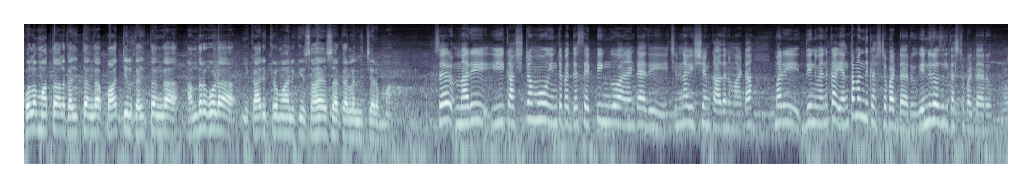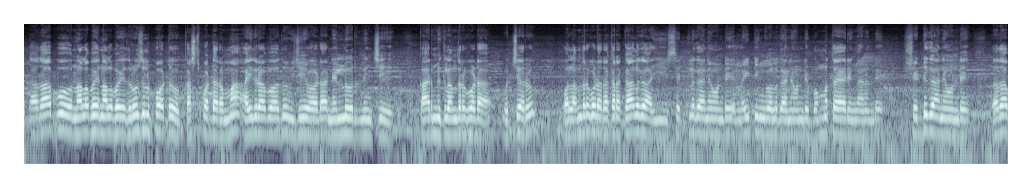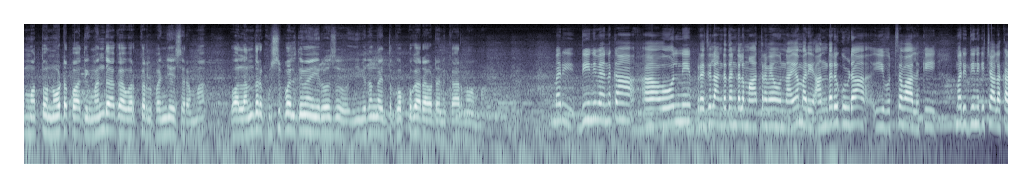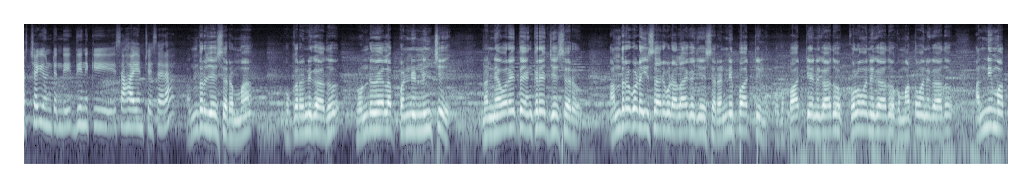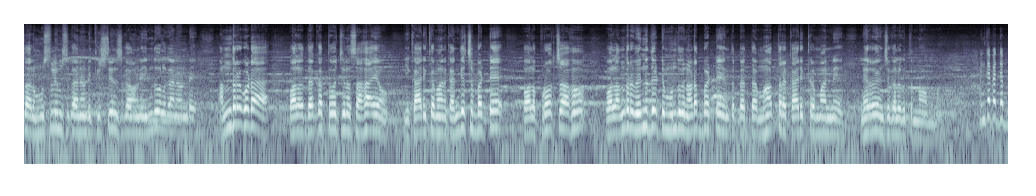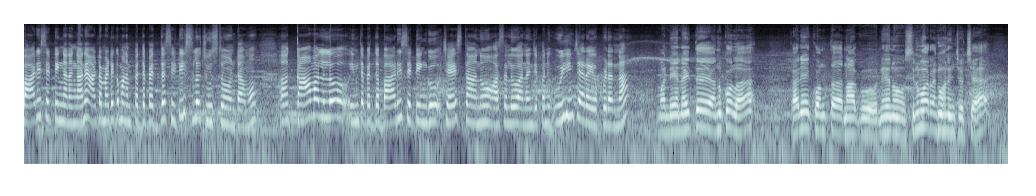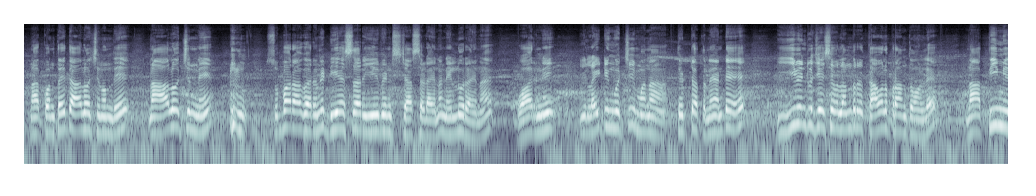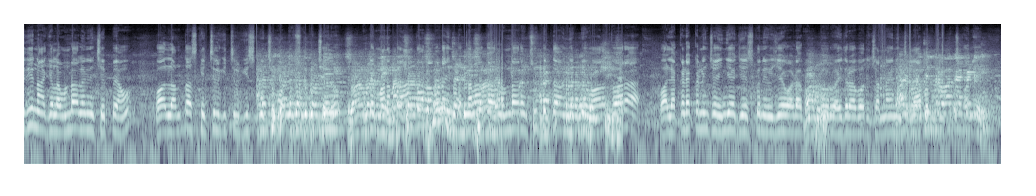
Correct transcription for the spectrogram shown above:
కుల మతాలకు అతీతంగా పార్టీలకు అతీతంగా అందరూ కూడా ఈ కార్యక్రమానికి సహాయ సహకారాలు అందించారమ్మా. సార్ మరి ఈ కష్టము ఇంత పెద్ద సెట్టింగు అని అంటే అది చిన్న విషయం కాదనమాట మరి దీని వెనుక ఎంతమంది కష్టపడ్డారు? ఎన్ని రోజులు కష్టపడ్డారు? దాదాపు నలభై నలభై ఐదు రోజుల పాటు కష్టపడ్డారమ్మా. హైదరాబాదు విజయవాడ నెల్లూరు నుంచి కార్మికులందరూ కూడా వచ్చారు. వాళ్ళందరూ కూడా రకరకాలుగా ఈ సెట్లు కానివ్వండి లైటింగ్ వాళ్ళు కానివ్వండి బొమ్మ తయారీ కానివ్వండి షెడ్ కానివ్వండి దాదాపు మొత్తం నూట పాతిక మంది దాకా వర్కర్లు పనిచేశారమ్మా. వాళ్ళందరూ కృషి ఫలితమే ఈరోజు ఈ విధంగా ఇంత గొప్పగా రావడానికి కారణం అమ్మా. మరి దీని వెనక ఓన్లీ ప్రజల అండదండలు మాత్రమే ఉన్నాయా? మరి అందరూ కూడా ఈ ఉత్సవాలకి మరి దీనికి చాలా ఖర్చు అయి ఉంటుంది. దీనికి సహాయం చేశారా? అందరూ చేశారమ్మా. ఒకరని కాదు రెండు వేల పన్నెండు నుంచి నన్ను ఎవరైతే ఎంకరేజ్ చేశారో అందరూ కూడా ఈసారి కూడా అలాగే చేశారు. అన్ని పార్టీలు ఒక పార్టీ అని కాదు ఒక కులం అని కాదు ఒక మతం అని కాదు అన్ని మతాలు ముస్లిమ్స్ కానివ్వండి క్రిస్టియన్స్ కానివ్వండి హిందువులు కానివ్వండి అందరూ కూడా వాళ్ళకు దగ్గర తోచిన సహాయం ఈ కార్యక్రమానికి అందించబట్టే వాళ్ళ ప్రోత్సాహం వాళ్ళందరూ వెన్నుదట్టి ముందుకు నడబట్టే ఇంత పెద్ద మహత్తర కార్యక్రమాన్ని నిర్వహించగలుగుతున్నాం అమ్మా. ఇంత పెద్ద భారీ సెట్టింగ్ అనగానే ఆటోమేటిక్గా మనం పెద్ద పెద్ద సిటీస్లో చూస్తూ ఉంటాము. కావలిలో ఇంత పెద్ద భారీ సెట్టింగు చేస్తాను అసలు అని చెప్పని ఊహించారా ఎప్పుడన్నా? మరి నేనైతే అనుకోలే కానీ కొంత నాకు నేను సినిమా రంగం నుంచి వచ్చా. నాకు కొంత అయితే ఆలోచన ఉంది. నా ఆలోచనని సుబ్బారావు గారిని డిఎస్ఆర్ ఈవెంట్స్ చేస్తాడు ఆయన నెల్లూరు ఆయన. వారిని ఈ లైటింగ్ వచ్చి మన తిట్టు అతనే. అంటే ఈ ఈవెంట్లు చేసే వాళ్ళందరూ కావల ప్రాంతంలో నా థీమ్ ఇది నాకు ఇలా ఉండాలని చెప్పాము. వాళ్ళంతా స్కెచ్లు గిచ్చులు గీసుకొచ్చి చూపించారు. అంటే మన ప్రాంతంలో కూడా ఇంత కళాకారులు ఉండాలని చూపిద్దామని చెప్పి వాళ్ళ ద్వారా వాళ్ళు ఎక్కడెక్కడి నుంచో ఎంగేజ్ చేసుకుని విజయవాడ గుంటూరు హైదరాబాద్ చెన్నై నుంచి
